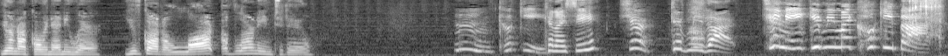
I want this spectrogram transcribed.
You're not going anywhere. You've got a lot of learning to do. Mmm, cookie. Can I see? Sure. Give me that. Timmy, give me my cookie back.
